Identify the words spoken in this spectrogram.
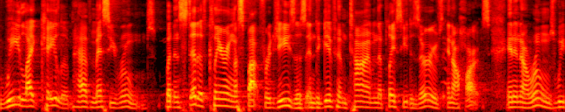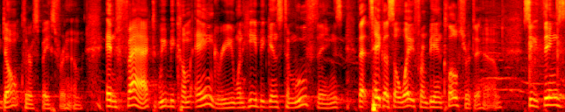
we, like Caleb, have messy rooms. But instead of clearing a spot for Jesus and to give him time and the place he deserves in our hearts and in our rooms, we don't clear space for him. In fact, we become angry when he begins to move things that take us away from being closer to him. See, things,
